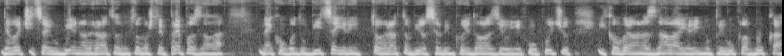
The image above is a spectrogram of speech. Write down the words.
Devojčica je ubijena verovatno zbog toga što je prepoznala nekog od ubica, jer je to verovatno bio Srbin koji je dolazio u njihovu kuću i koga je ona znala jer je nju privukla buka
